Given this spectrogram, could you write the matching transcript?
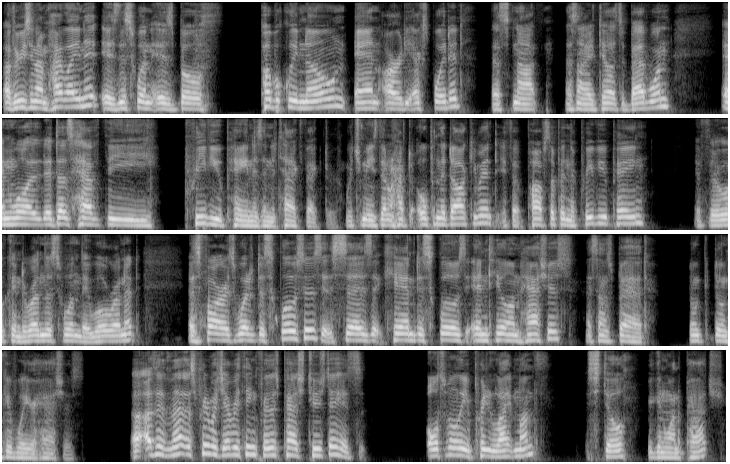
Uh, the reason I'm highlighting it is this one is both publicly known and already exploited. That's not that's not ideal. That's a bad one. And well, it does have the preview pane as an attack vector, which means they don't have to open the document. If it pops up in the preview pane, if they're looking to run this one, they will run it. As far as what it discloses, it says it can disclose NTLM hashes. That sounds bad. Don't don't give away your hashes. Uh, other than that, that's pretty much everything for this patch Tuesday. It's ultimately a pretty light month. Still, you're gonna want to patch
